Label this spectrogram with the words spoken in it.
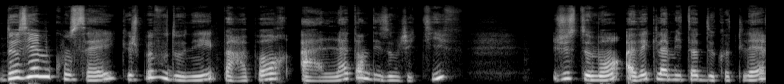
Deuxième conseil que je peux vous donner par rapport à l'atteinte des objectifs, justement avec la méthode de Kotler,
